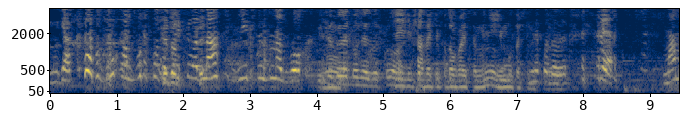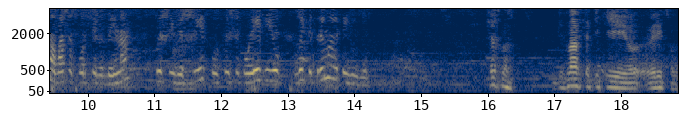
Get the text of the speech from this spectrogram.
Ну як? Вдруг вам сподобається одна дівчина на двох. Ті дівчата, які подобаються мені, йому точно не, Не подобається. Все. Мама ваша творча людина, пише вірші, пише поезію. Ви підтримуєте її? Чесно, дізнався тільки рік тому.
